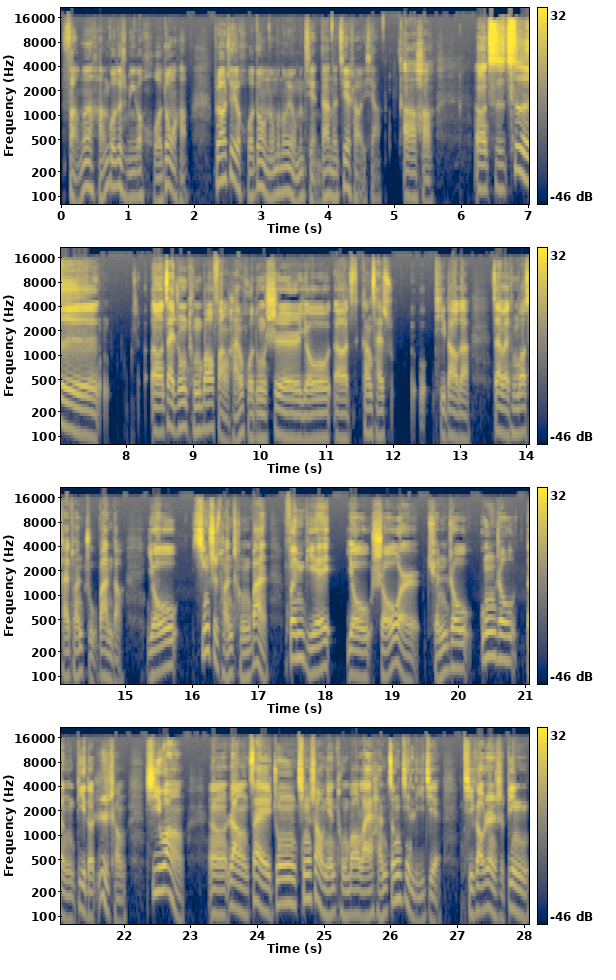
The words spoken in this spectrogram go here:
访问韩国的这么一个活动哈，不知道这个活动能不能为我们简单的介绍一下？啊，好，嗯，此次。呃，在中同胞访韩活动是由呃刚才所提到的在外同胞财团主办的，由新式团承办，分别有首尔、泉州、公州等地的日程，希望嗯让在中青少年同胞来韩增进理解、提高认识，并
